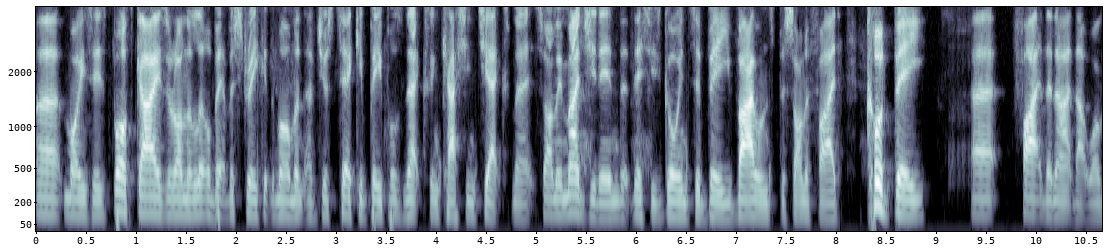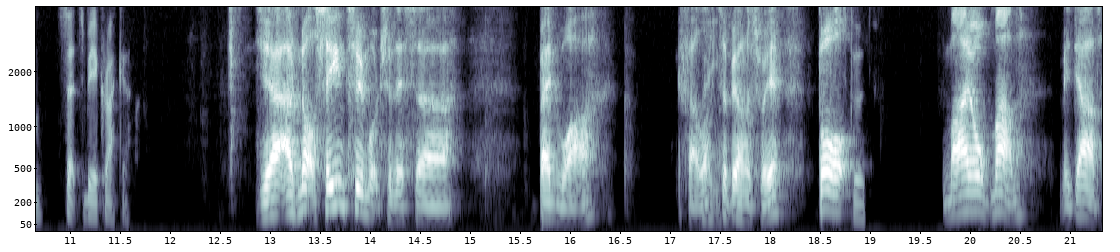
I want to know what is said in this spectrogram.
uh, Moises. Both guys are on a little bit of a streak at the moment of just taking people's necks and cashing checks, mate. So I'm imagining that this is going to be violence personified. Could be uh, fight of the night, that one. Set to be a cracker. Yeah, I've not seen too much of this uh, Benoit fella, to be honest with you. But my old man, my dad,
